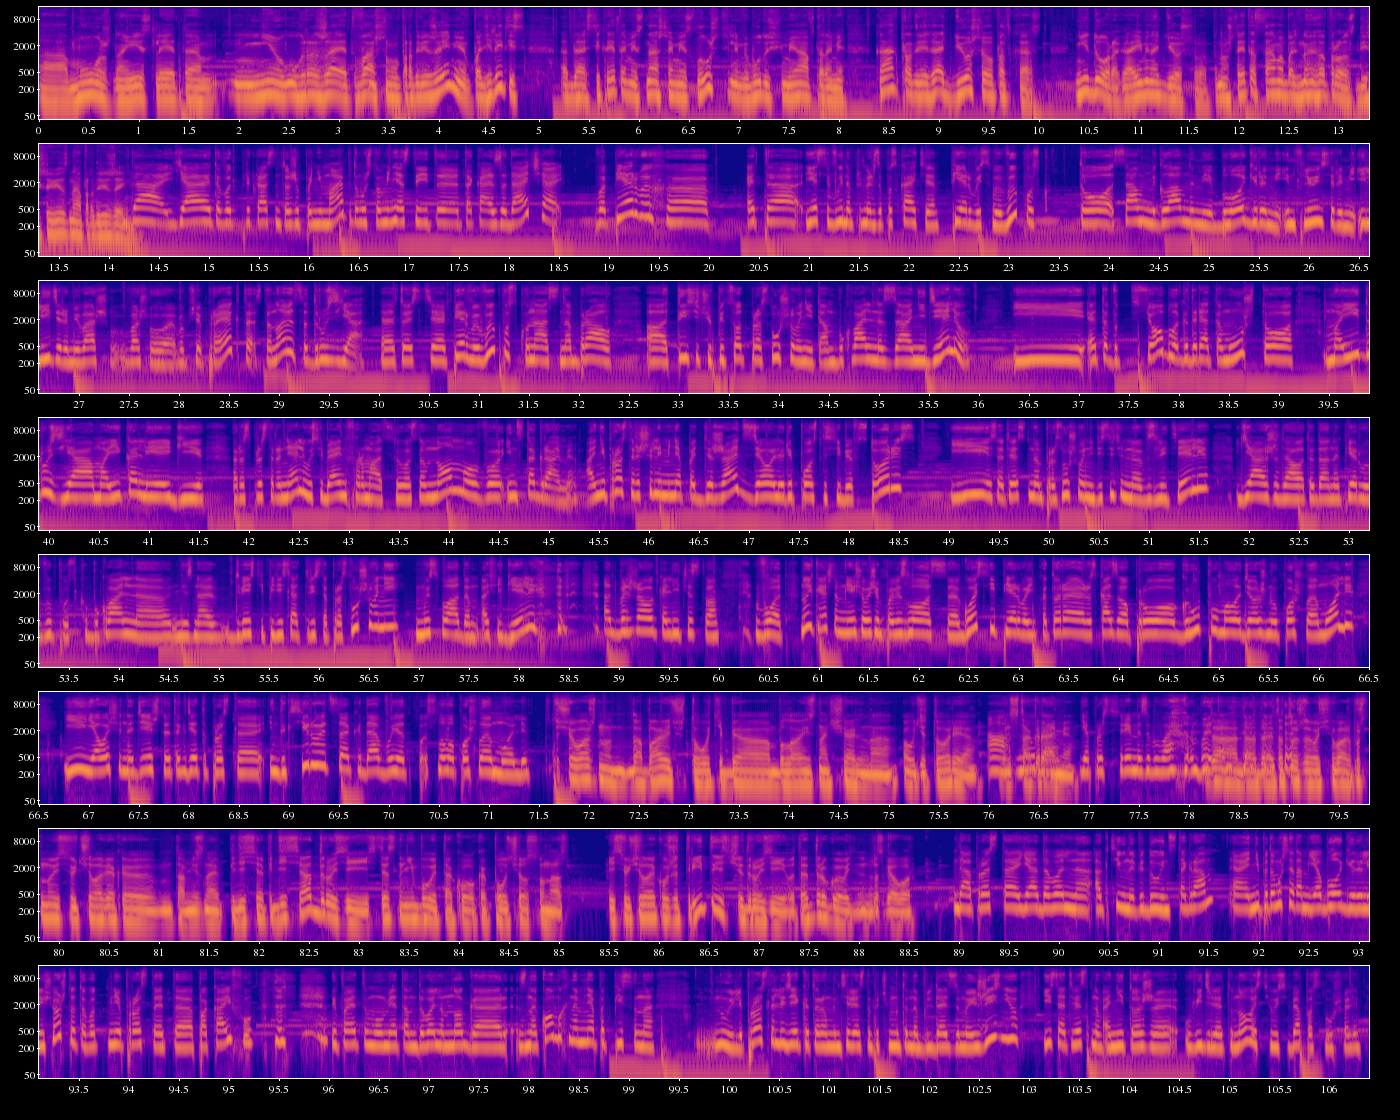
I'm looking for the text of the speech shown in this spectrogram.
можно, если это не угрожает вашему продвижению, поделитесь да, секретами с нашими слушателями, будущими авторами, как продвигать дешево подкаст. Недорого, а именно дешево. Потому что это самый больной вопрос, дешевизна продвижения. Да, я это вот прекрасно тоже понимаю, потому что у меня стоит э, такая задача. Во-первых, э, это если вы, например, запускаете первый свой выпуск, то самыми главными блогерами, инфлюенсерами и лидерами ваш- вашего вообще проекта становятся друзья. Э, То есть э, первый выпуск у нас набрал а, 1500 прослушиваний там буквально за неделю, и это вот все благодаря тому, что мои друзья, мои коллеги распространяли у себя информацию, в основном в Инстаграме. Они просто решили меня поддержать, сделали репосты себе в сторис, и, соответственно, прослушивания действительно взлетели. Я ожидала тогда на первый выпуск буквально, не знаю, 250-300 прослушиваний. Мы с Владом офигели от большого количества. Вот. Ну и, конечно, мне еще очень повезло с гостьей первой, которая рассказывала про группу молодежную «Пошлая Молли», и я очень надеюсь, что это где-то просто индексируется, когда будет слово «Пошлая Молли». Тут еще важно добавить, что у тебя была изначально аудитория А, в Инстаграме. ну да, я просто все время забываю об этом. Да, да, да, это тоже очень важно. Потому что, ну, если у человека, там, не знаю, 50, 50 друзей, естественно, не будет такого, как получилось у нас. Если у человека уже 3000 друзей, вот это другой разговор. Да, просто я довольно активно веду Инстаграм. Э, Не потому что там я блогер или еще что-то, вот мне просто это по кайфу. И поэтому у меня там довольно много знакомых на меня подписано. Ну, или просто людей, которым интересно почему-то наблюдать за моей жизнью. И, соответственно, они тоже увидели эту новость и у себя послушали.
